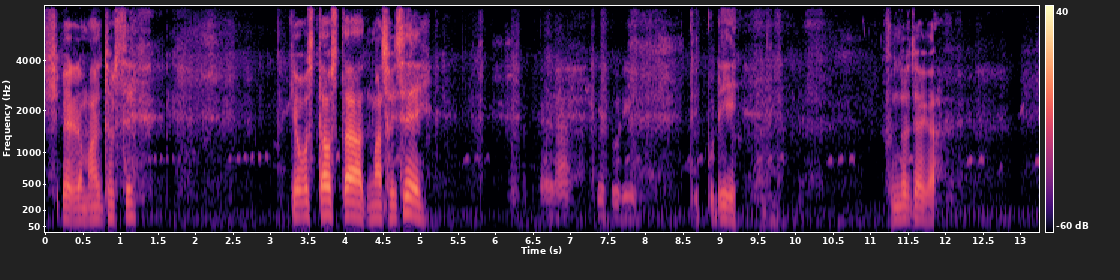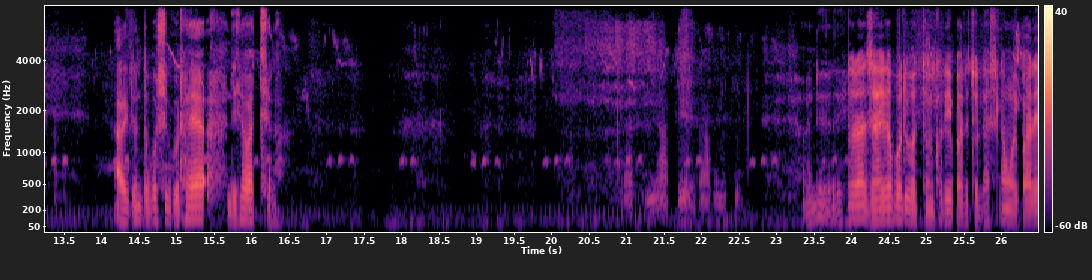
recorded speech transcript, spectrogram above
শিকারীরা মাছ ধরছে। কি অবস্থা ওস্তাদ? মাছ হয়েছে সুন্দর জায়গা। আরেকজন তো বসে গুঠাইয়া দিশা পাচ্ছে না। বন্ধুরা, জায়গা পরিবর্তন করে এপারে চলে আসলাম। ওই পারে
